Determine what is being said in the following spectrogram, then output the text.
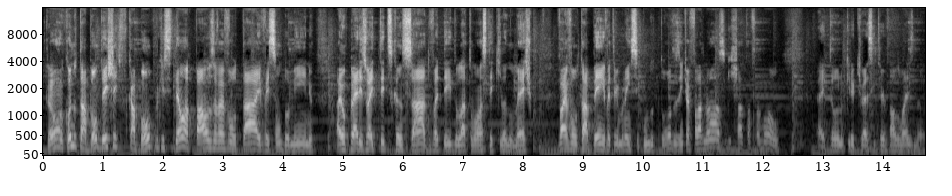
Então, quando tá bom, deixa de ficar bom, porque se der uma pausa, vai voltar e vai ser um domínio. Aí o Pérez vai ter descansado, vai ter ido lá tomar umas tequila no México, vai voltar bem, vai terminar em segundo todos, a gente vai falar, nossa, que chato a Fórmula 1. É, então eu não queria que tivesse intervalo mais, não.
